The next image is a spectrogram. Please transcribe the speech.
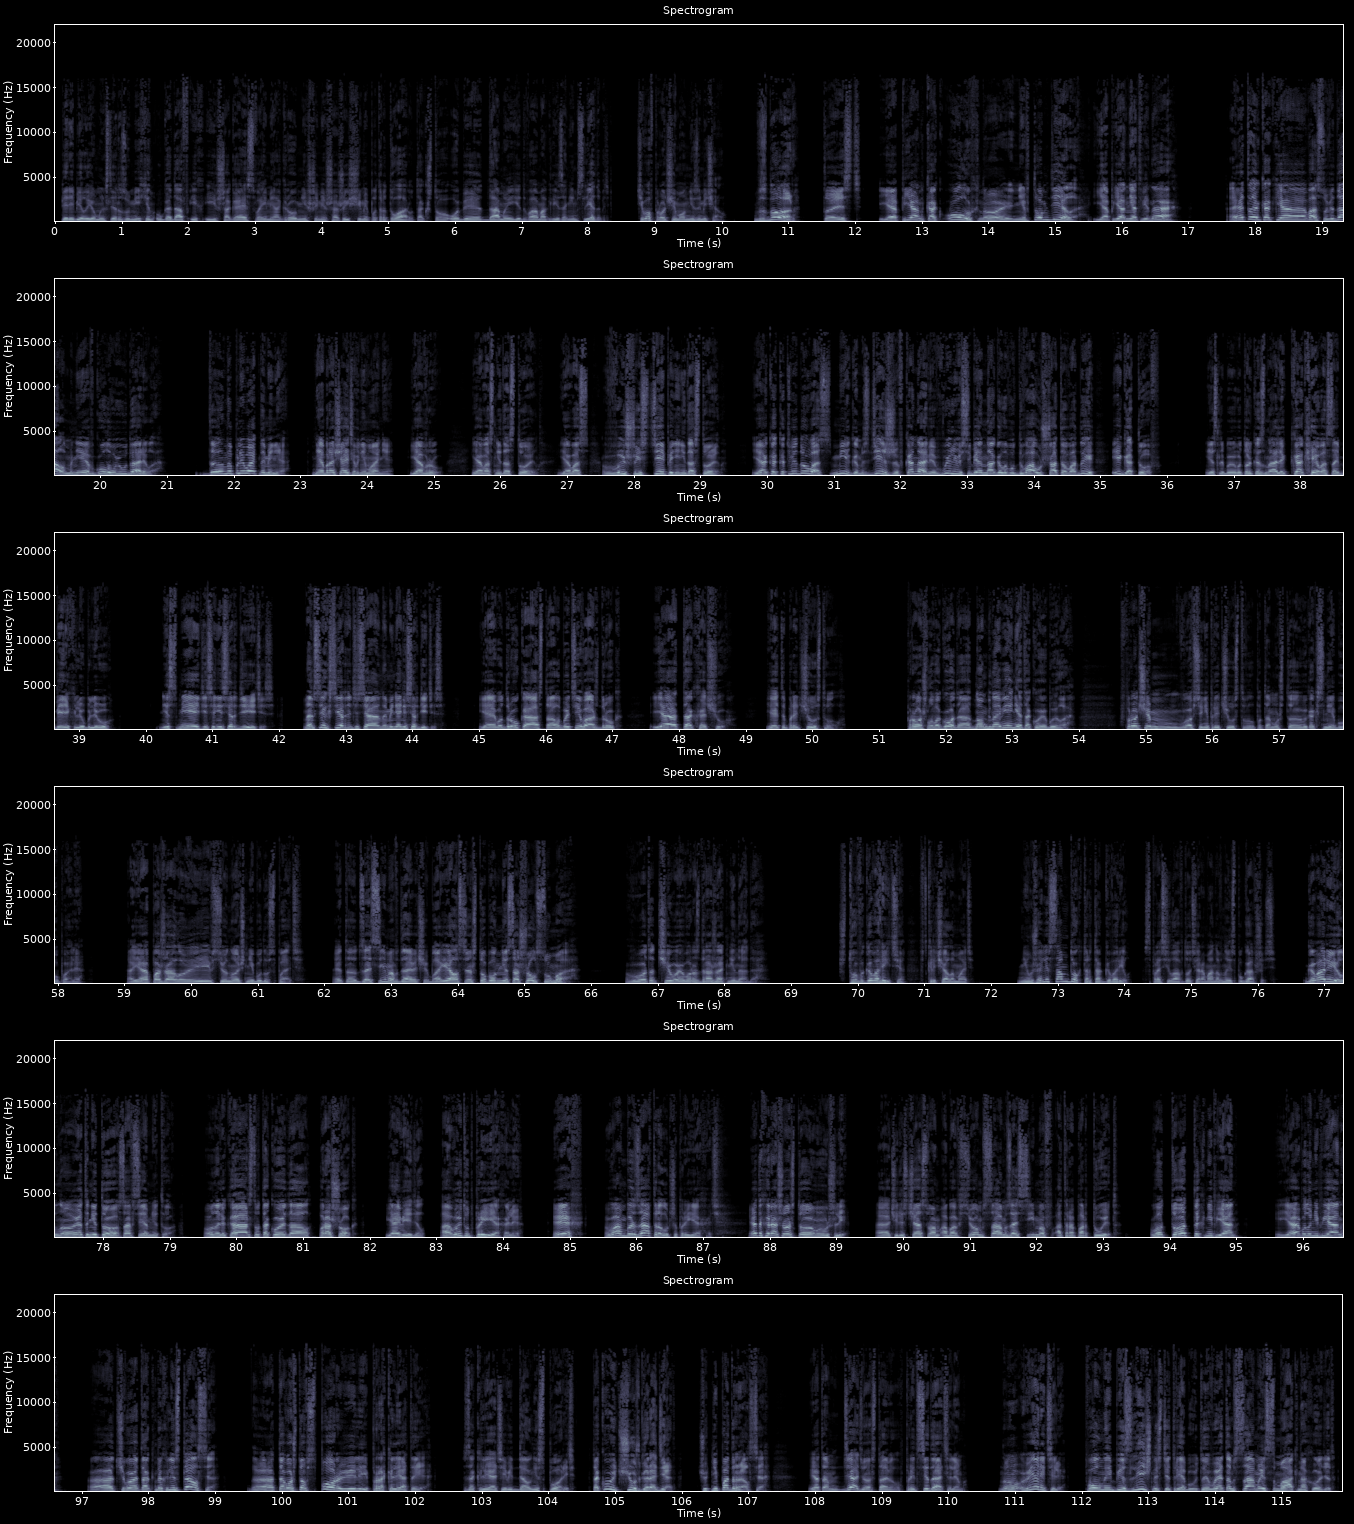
Перебил ее мысли Разумихин, угадав их и шагая своими огромнейшими шажищами по тротуару, так что обе дамы едва могли за ним следовать, чего, впрочем, он не замечал. «Вздор! То есть, я пьян как олух, но не в том дело. Я пьян не от вина. Это, как я вас увидал, мне в голову и ударило. Да наплевать на меня. Не обращайте внимания. Я вру. Я вас недостоин. Я вас в высшей степени недостоин. Я как отведу вас мигом здесь же, в канаве, вылью себе на голову два ушата воды и готов. Если бы вы только знали, как я вас обеих люблю. Не смейтесь и не сердитесь. На всех сердитесь, а на меня не сердитесь. Я его друг, а стал быть и ваш друг. Я так хочу. Я это предчувствовал. Прошлого года одно мгновение такое было. Впрочем, вовсе не предчувствовал, потому что вы как с неба упали. А я, пожалуй, и всю ночь не буду спать. Этот Засимов давеча боялся, чтобы он не сошел с ума. Вот от чего его раздражать не надо. «Что вы говорите?» — вскричала мать. «Неужели сам доктор так говорил?» — спросила Авдотья Романовна, испугавшись. «Говорил, но это не то, совсем не то. Он и лекарство такое дал, порошок. Я видел. А вы тут приехали. Эх, вам бы завтра лучше приехать. Это хорошо, что мы ушли. А через час вам обо всем сам Засимов отрапортует. Вот тот так не пьян. я буду не пьян. А от чего я так нахлестался? Да от того, что в спор ввели, проклятые. Заклятие ведь дал не спорить. Такую чушь городят. Чуть не подрался. Я там дядю оставил председателем. Ну, верите ли, полной безличности требуют, и в этом самый смак находят.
